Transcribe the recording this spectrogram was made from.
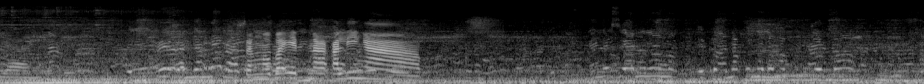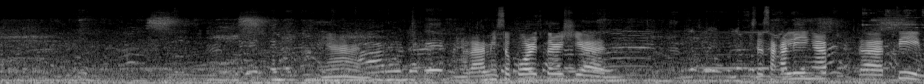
Ayan. Isang mabait na kalingap. Ano si ito anak ko na lang mag-picture Ayan. Maraming supporters yan. Isa sa kalingap uh, team.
